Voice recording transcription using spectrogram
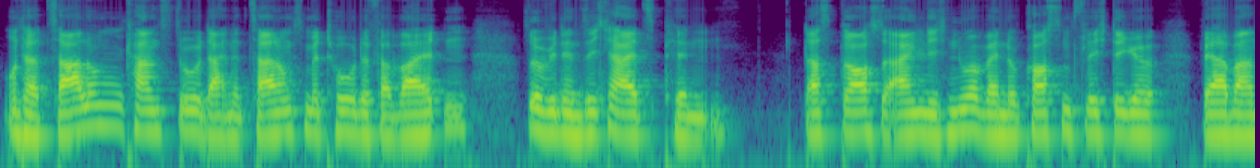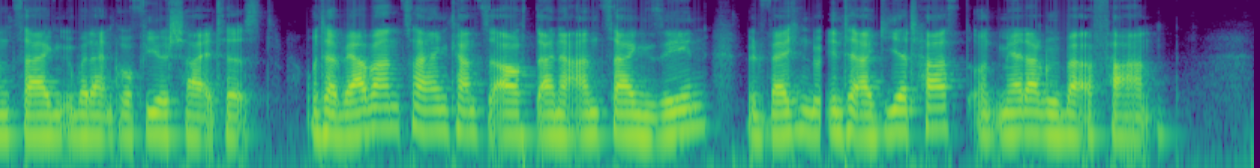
Unter Zahlungen kannst du deine Zahlungsmethode verwalten sowie den Sicherheitspin. Das brauchst du eigentlich nur, wenn du kostenpflichtige Werbeanzeigen über dein Profil schaltest. Unter Werbeanzeigen kannst du auch deine Anzeigen sehen, mit welchen du interagiert hast und mehr darüber erfahren.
